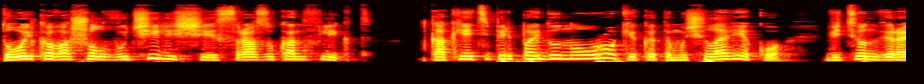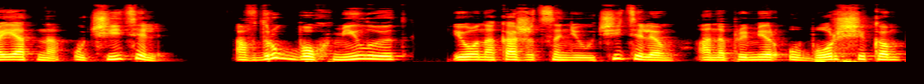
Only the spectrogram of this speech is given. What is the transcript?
Только вошел в училище и сразу конфликт. Как я теперь пойду на уроки к этому человеку? Ведь он, вероятно, учитель. А вдруг Бог милует, и он окажется не учителем, а, например, уборщиком?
